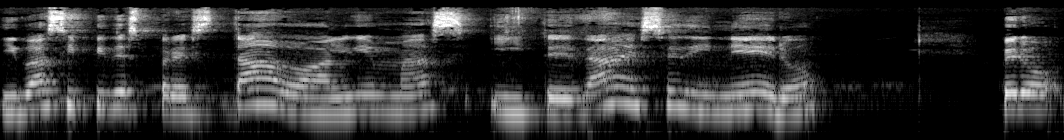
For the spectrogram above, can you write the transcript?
y vas y pides prestado a alguien más y te da ese dinero, pero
